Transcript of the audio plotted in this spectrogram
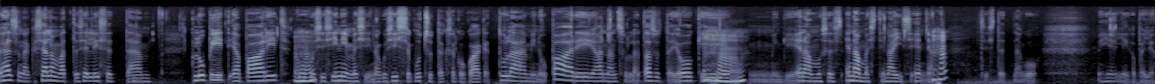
ühesõnaga, seal on vaata sellised äh, klubid ja baarid mm, -hmm. kuhu mhm. siis inimesi nagu sisse kutsutakse kogu aeg, et tule minu baari, annan sulle tasuta joogi mm, -hmm. mingi enamuses, enamasti naisi, on ju mm, -hmm. sest et nagu mehi oli liiga palju.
